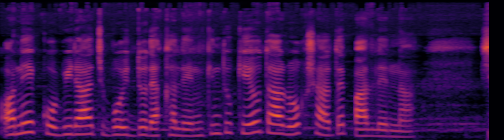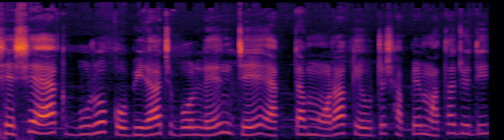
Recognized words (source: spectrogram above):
অনেক কবিরাজ, বৈদ্য দেখালেন, কিন্তু কেউ তার রোগ সারাতে পারলেন না। শেষে এক বুড়ো কবিরাজ বললেন যে, একটা মরা কেউটে সাপের মাথা যদি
